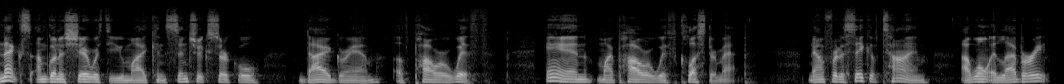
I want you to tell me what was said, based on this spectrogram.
Next, I'm going to share with you my concentric circle diagram of power with and my power with cluster map. Now, for the sake of time, I won't elaborate,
